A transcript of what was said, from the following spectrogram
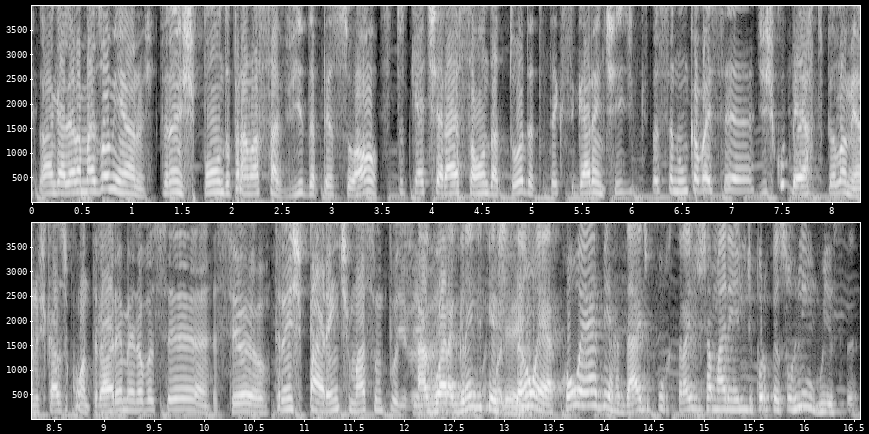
de uma galera mais ou menos. Transpondo pra nossa vida pessoal, se tu quer tirar essa onda toda, tu tem que se garantir de que você nunca vai ser descoberto, pelo menos. Caso contrário, é melhor você ser transparente o máximo possível. Agora, a grande questão é qual é a verdade por trás de chamarem ele de professor linguiça?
